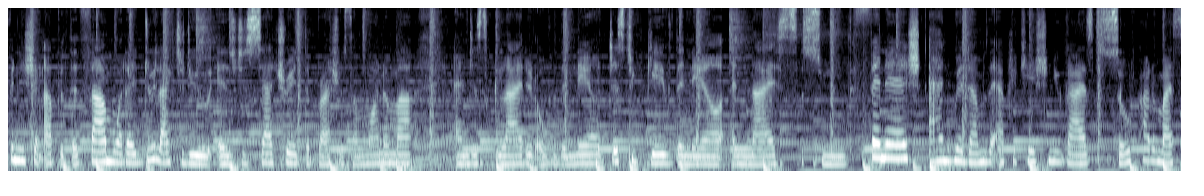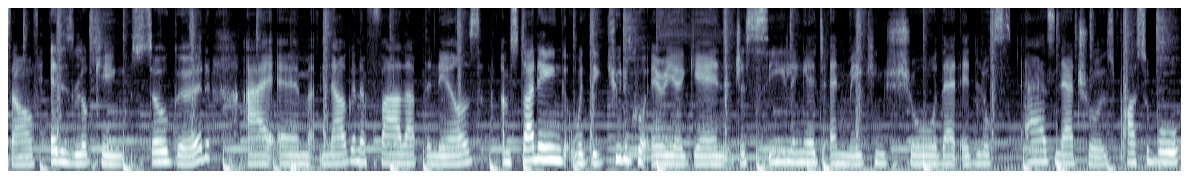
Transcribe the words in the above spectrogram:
finishing up with the thumb. What I do like to do is just saturate the brush with some monomer and just glide it over the nail just to give the nail a nice smooth finish. And we're done with the application, you guys. So proud of myself. It is looking so good. I am now gonna file up the nails. I'm starting with the cuticle area again, just sealing it and making sure that it looks as natural as possible.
